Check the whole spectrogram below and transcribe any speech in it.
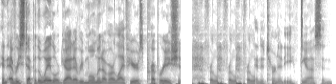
And every step of the way, Lord God, every moment of our life here is preparation for for for an eternity. Us and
